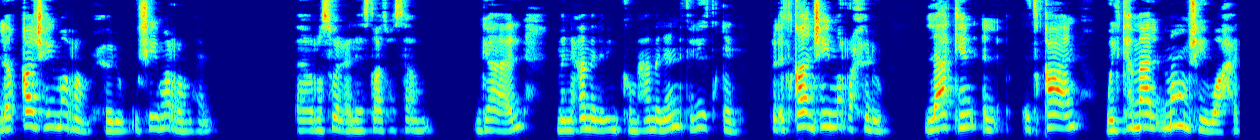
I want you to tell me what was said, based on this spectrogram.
الإتقان شيء مرة حلو وشيء مرة مهم. الرسول عليه الصلاة والسلام قال من عمل منكم عملا فليتقن. فالإتقان شيء مرة حلو لكن الإتقان والكمال ما هم شيء واحد.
